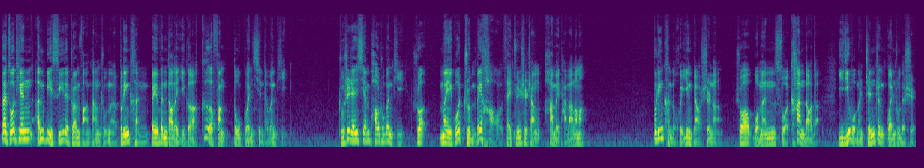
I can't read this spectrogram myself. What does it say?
在昨天 NBC 的专访当中呢，布林肯被问到了一个各方都关心的问题。主持人先抛出问题说：“美国准备好在军事上捍卫台湾了吗？”布林肯的回应表示呢。说我们所看到的，以及我们真正关注的是，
